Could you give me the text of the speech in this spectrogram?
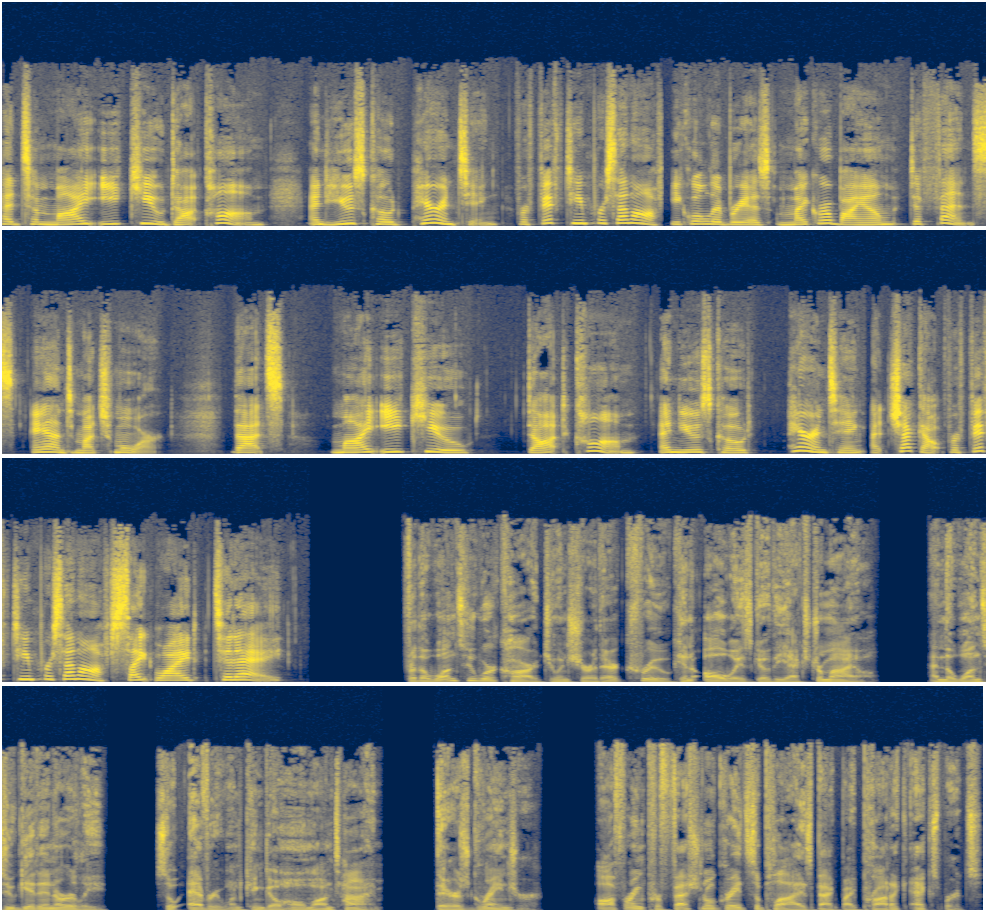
Head to myeq.com and use code PARENTING for 15% off Equilibria's microbiome defense and much more. That's myeq.com and use code PARENTING at checkout for 15% off site wide today. For the ones who work hard to ensure their crew can always go the extra mile, and the ones who get in early so everyone can go home on time, there's Grainger, offering professional grade supplies backed by product experts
